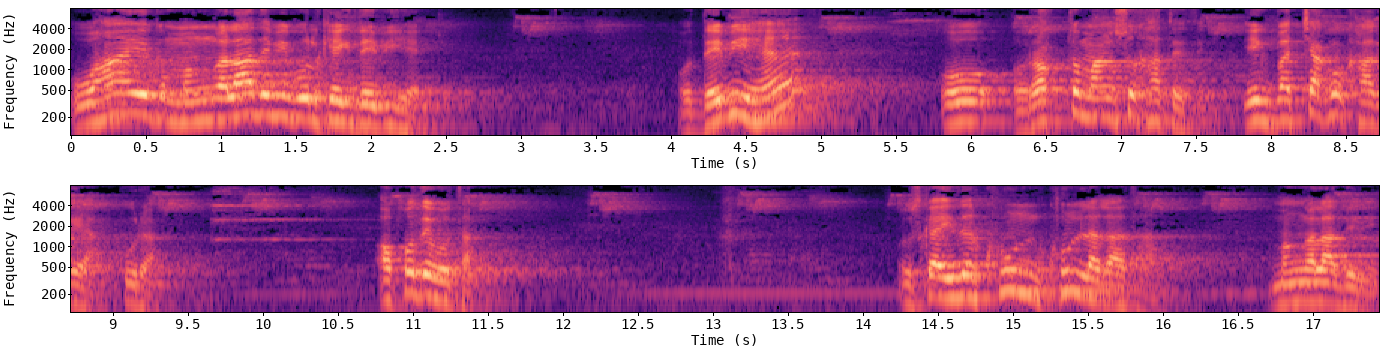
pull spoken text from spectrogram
वहाँ एक मंगला देवी बोल के एक देवी है। वो देवी है, वो रक्त मांस खाते थे। एक बच्चा को खा गया पूरा। अपोदेवता। उसका इधर खून खून लगा था, मंगला देवी।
